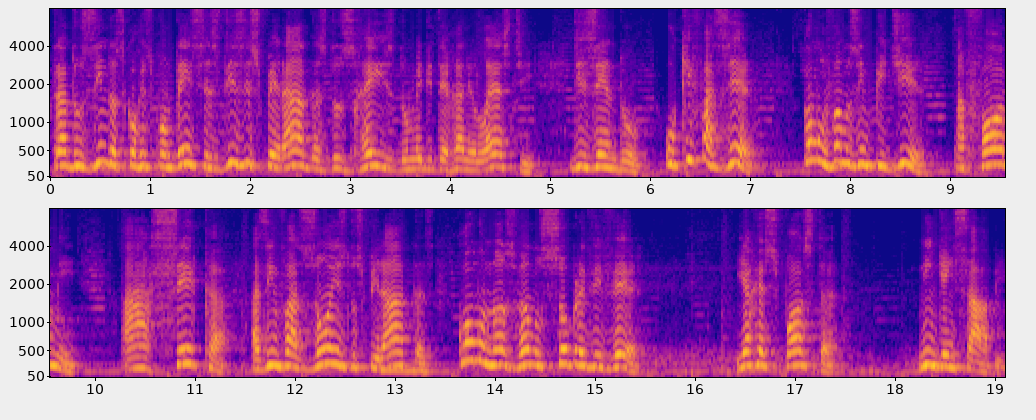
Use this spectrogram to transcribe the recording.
traduzindo as correspondências desesperadas dos reis do Mediterrâneo Leste, dizendo: o que fazer? Como vamos impedir a fome, a seca, as invasões dos piratas, como nós vamos sobreviver? E a resposta, ninguém sabe,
